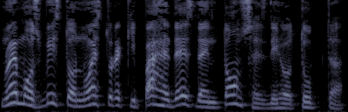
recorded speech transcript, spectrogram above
no hemos visto nuestro equipaje desde entonces, dijo Tupta.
